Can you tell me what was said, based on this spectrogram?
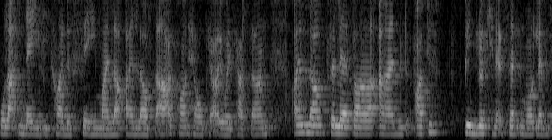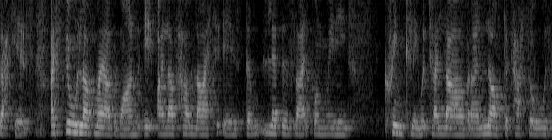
or like navy kind of theme. I, lo I love that. I can't help it. I always have done. I love the leather and I've just been looking at Saint Laurent leather jackets. I still love my other one. It, I love how light it is. The leather's like gone really crinkly, which I love, and I love the tassels.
